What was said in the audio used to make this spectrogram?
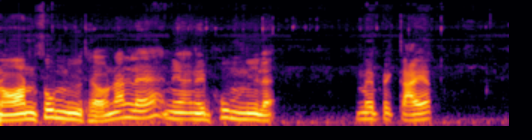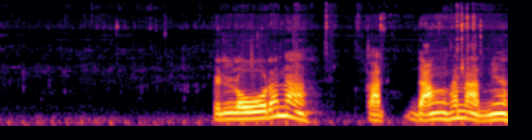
นอนซุ่มอยู่แถวนั้นแหละเนี่ยในพุ่มนี่แหละ ไม่ไปไกลอะเป็นโลแล้วนะกัดดังขนาดเนี้ย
